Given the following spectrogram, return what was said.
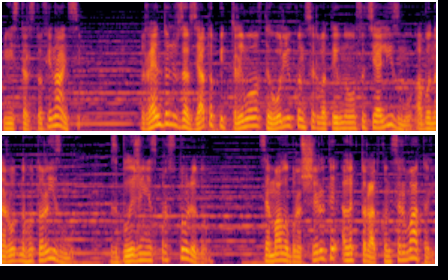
Міністерство фінансів. Рендольф завзято підтримував теорію консервативного соціалізму або народного туризму, зближення з простолюдом. Це мало б розширити електорат консерваторів.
